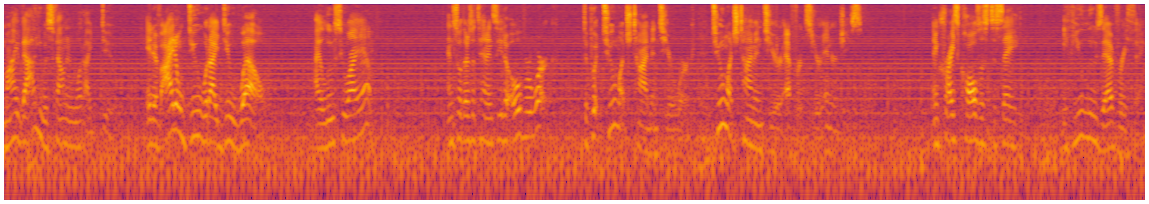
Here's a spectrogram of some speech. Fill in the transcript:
my value is found in what I do. And if I don't do what I do well, I lose who I am. And so there's a tendency to overwork to put too much time into your work, too much time into your efforts, your energies. And Christ calls us to say, if you lose everything,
